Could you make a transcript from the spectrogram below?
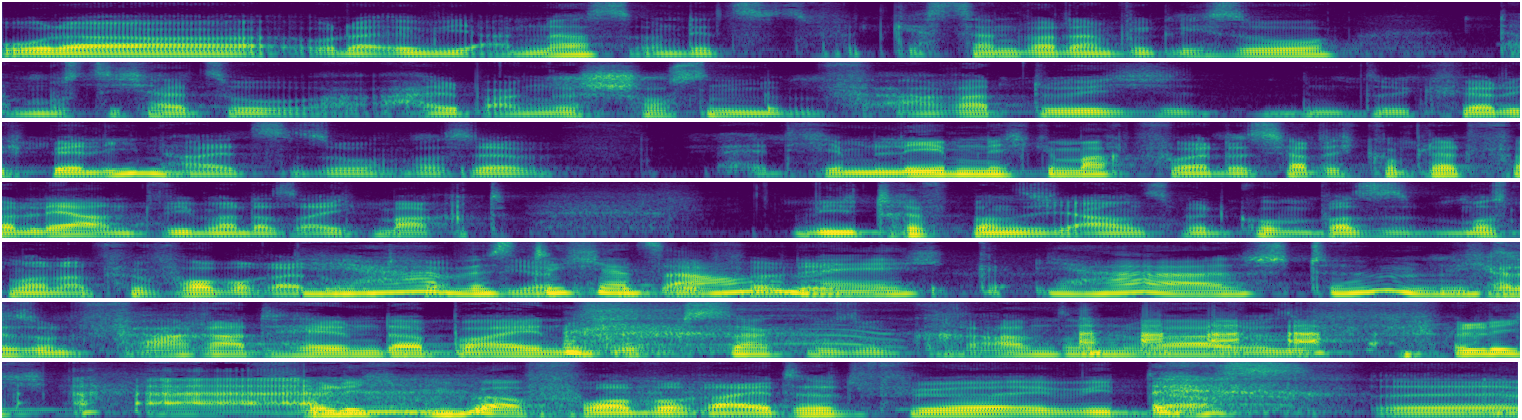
oder, oder irgendwie anders. Und jetzt, gestern war dann wirklich so, da musste ich halt so halb angeschossen mit dem Fahrrad durch, durch quer durch Berlin heizen, so. Was ja, hätte ich im Leben nicht gemacht vorher. Das hatte ich komplett verlernt, wie man das eigentlich macht. Wie trifft man sich abends mit Kumpel? Was muss man für Vorbereitungen Ja? Die wüsste ich jetzt auch verlegt. nicht. Ja, stimmt. Ich hatte so einen Fahrradhelm dabei, einen Rucksack, wo so Kram drin war. Also völlig, völlig übervorbereitet für irgendwie das, äh,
